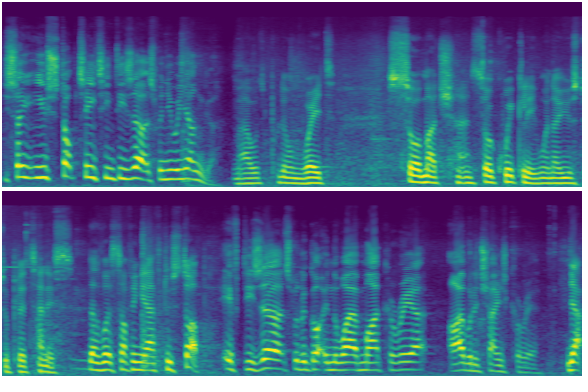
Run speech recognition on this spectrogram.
So you stopped eating desserts when you were younger? I was putting on weight so much and so quickly when I used to play tennis. That was something I have to stop. If desserts would have got in the way of my career, I would have changed career. Yeah.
